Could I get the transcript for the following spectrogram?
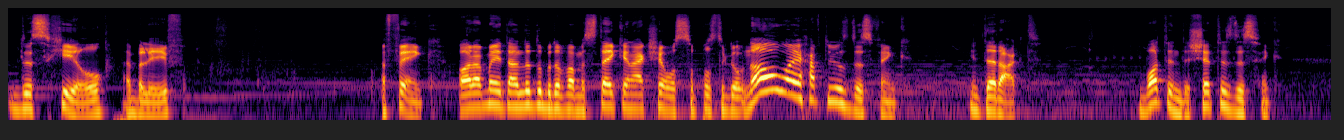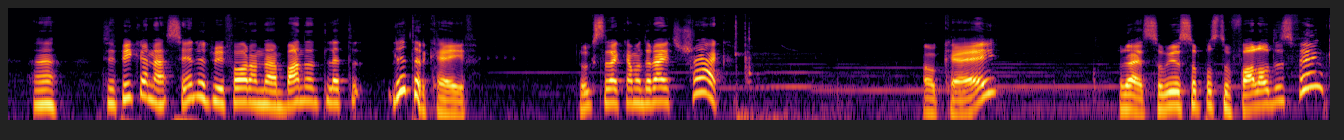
this hill, I believe. Think. Or I made a little bit of a mistake and actually I was supposed to go... No, I have to use this thing. Interact. What in the shit is this thing? Uh, the beacon has seen it before an abandoned litter, litter cave. Looks like I'm on the right track. Okay. Right, so we're supposed to follow this thing?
